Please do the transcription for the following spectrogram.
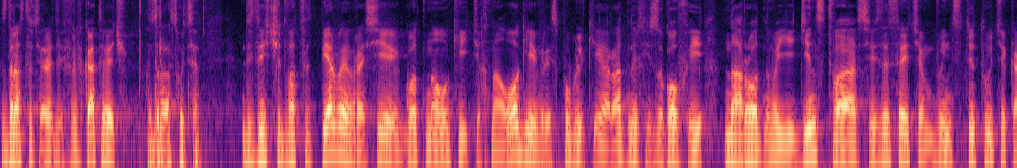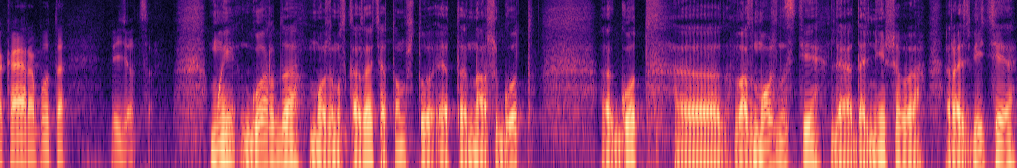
Здравствуйте, Радиф Рифкатович. Здравствуйте. 2021 в России год науки и технологий в Республике родных языков и народного единства. В связи с этим в институте какая работа ведется? Мы гордо можем сказать о том, что это наш год год э, возможностей для дальнейшего развития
